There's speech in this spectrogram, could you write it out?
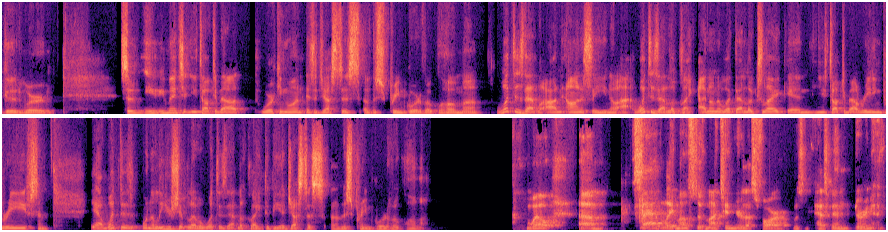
Good word. So you, you mentioned you talked about working on as a justice of the Supreme Court of Oklahoma. What does that honestly, you know, what does that look like? I don't know what that looks like. And you talked about reading briefs and yeah, what does on a leadership level, what does that look like to be a justice of the Supreme Court of Oklahoma? Well, um, sadly, most of my tenure thus far was has been during a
